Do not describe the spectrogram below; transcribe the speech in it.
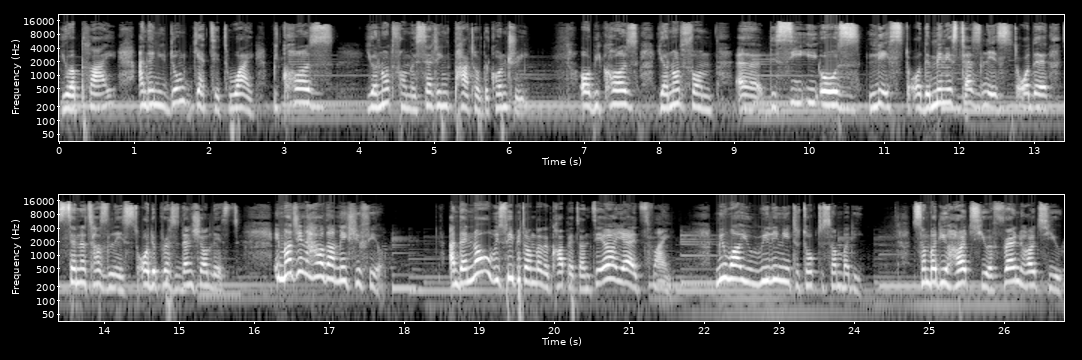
You apply and then you don't get it. Why? Because you're not from a certain part of the country or because you're not from uh, the CEO's list or the minister's list or the senator's list or the presidential list. Imagine how that makes you feel. And then, no, we sweep it under the carpet and say, oh, yeah, it's fine. Meanwhile, you really need to talk to somebody. Somebody hurts you, a friend hurts you,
